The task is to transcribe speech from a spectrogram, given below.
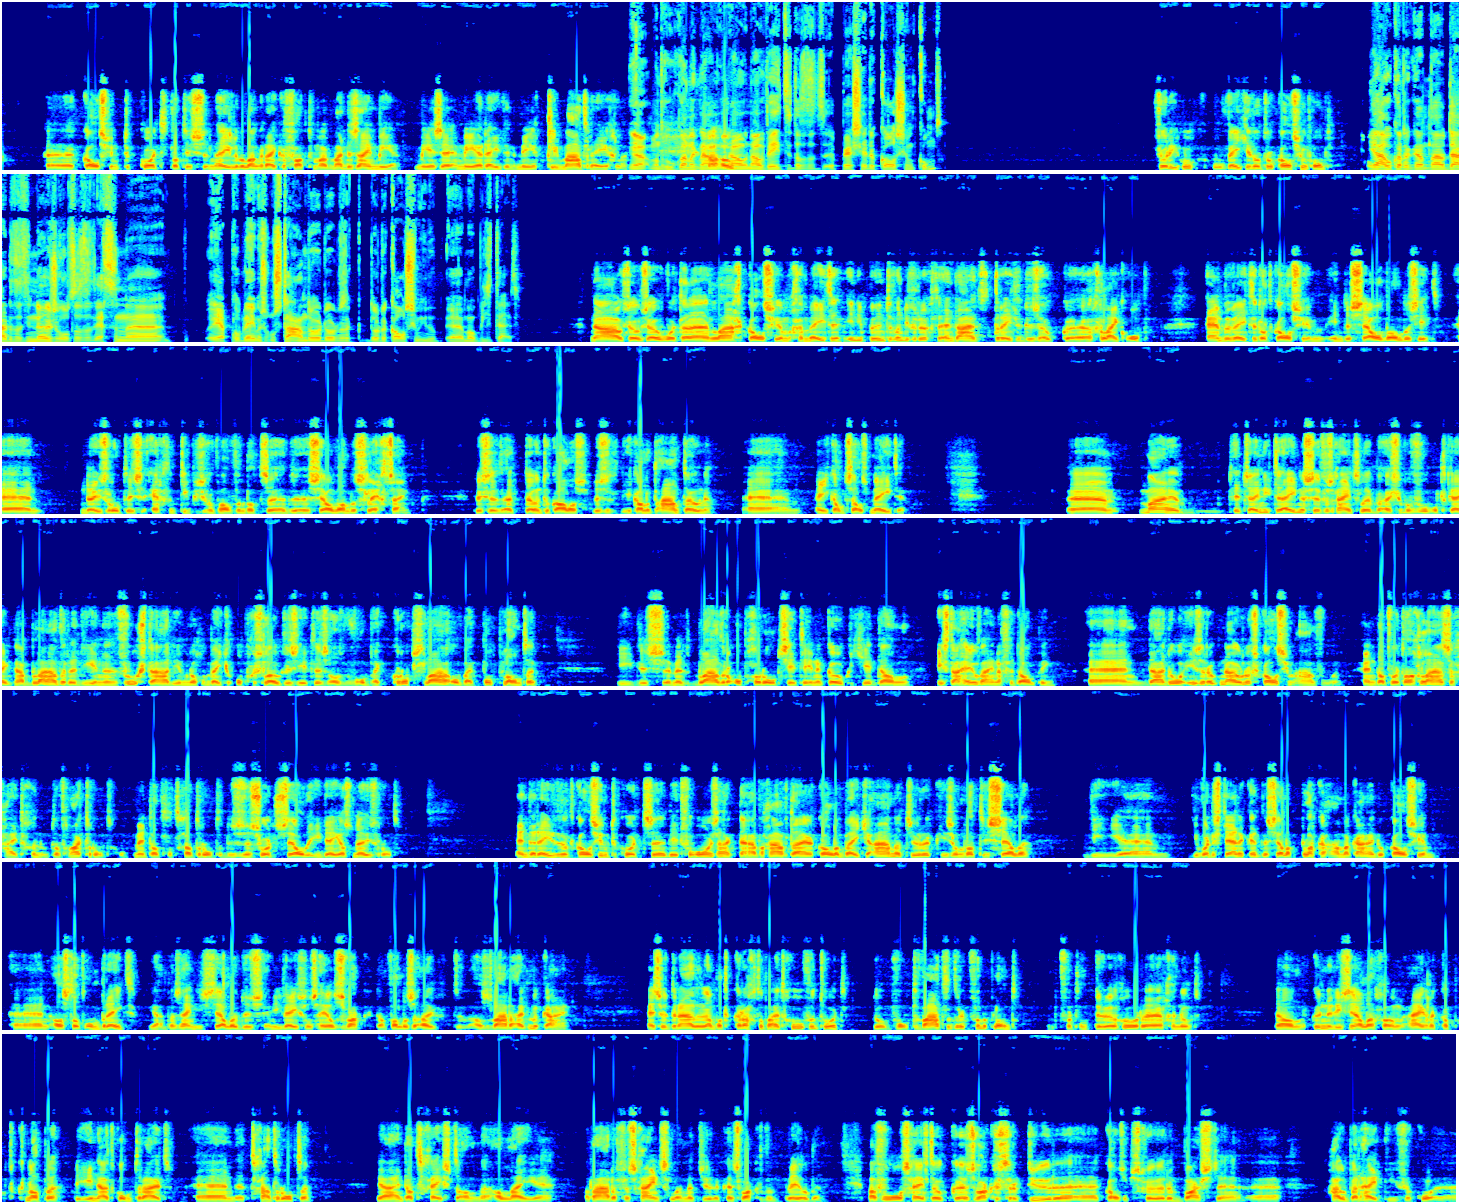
calciumtekort, dat is een hele belangrijke factor. Maar, maar er zijn meer. Meer, meer redenen, meer klimaatregelen. Ja, want hoe kan ik nou, ook, nou, nou weten dat het per se door calcium komt? Sorry, hoe, hoe weet je dat door calcium komt? Ja, hoe kan ik nou duiden dat die neusrot dat het echt een uh, ja, probleem is ontstaan door, door de, door de calciummobiliteit? nou, sowieso wordt er een laag calcium gemeten in die punten van die vruchten en daar treedt het dus ook uh, gelijk op. En we weten dat calcium in de celwanden zit. En neusrot is echt een typisch geval van dat uh, de celwanden slecht zijn. Dus het, het toont ook alles. Dus het, je kan het aantonen en je kan het zelfs meten. maar het zijn niet de enige verschijnselen. Als je bijvoorbeeld kijkt naar bladeren die in een vroeg stadium nog een beetje opgesloten zitten, zoals bijvoorbeeld bij kropsla of bij potplanten, die dus eh, met bladeren opgerold zitten in een kokertje, dan is daar heel weinig verdamping. En daardoor is er ook nauwelijks calciumaanvoer. En dat wordt dan glazigheid genoemd, of hartrot, op het moment dat het gaat rotten. Dus een soort hetzelfde idee als neusrot. En de reden dat calciumtekort uh, dit veroorzaakt, nou, we gaven het eigenlijk al een beetje aan natuurlijk, is omdat de cellen die, uh, die worden sterker. De cellen plakken aan elkaar door calcium. En als dat ontbreekt, ja, dan zijn die cellen dus en die weefsels heel zwak. Dan vallen ze uit, als het ware uit elkaar. En zodra er dan wat kracht op uitgeoefend wordt, door bijvoorbeeld de waterdruk van de plant, dat wordt een turgor uh, genoemd, dan kunnen die cellen gewoon eigenlijk kapot knappen. De inhoud komt eruit en het gaat rotten. Ja, en dat geeft dan uh, allerlei uh, rare verschijnselen natuurlijk en zwakke beelden. Maar vervolgens geeft ook uh, zwakke structuren, uh, kans op scheuren, barsten, uh, houdbaarheid die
